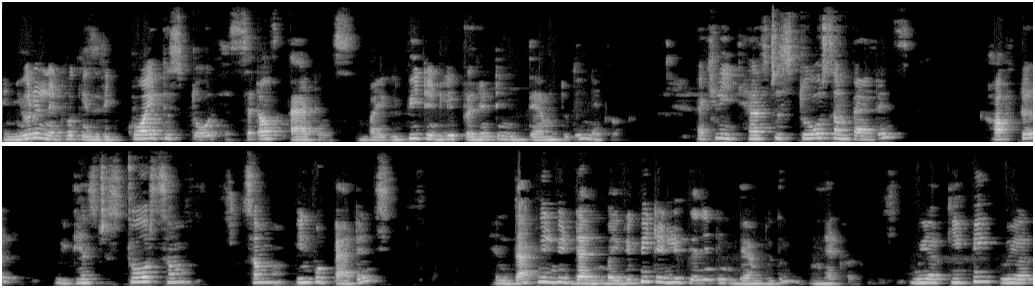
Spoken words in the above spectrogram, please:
a neural network is required to store a set of patterns by repeatedly presenting them to the network. Actually it has to store some patterns after it has to store some some input patterns and that will be done by repeatedly presenting them to the network. We are keeping we are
